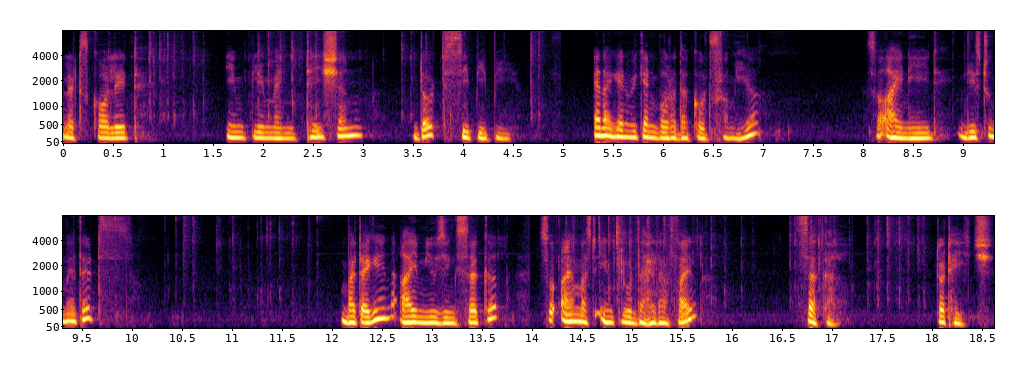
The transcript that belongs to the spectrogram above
Let's call it implementation.cpp. And again we can borrow the code from here. So I need these two methods but again, I am using circle, so I must include the header file circle.h.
